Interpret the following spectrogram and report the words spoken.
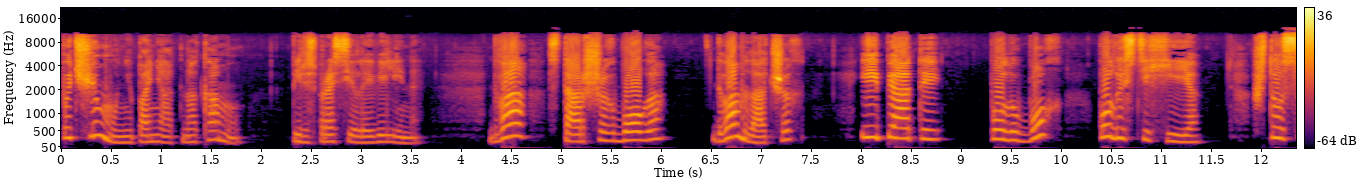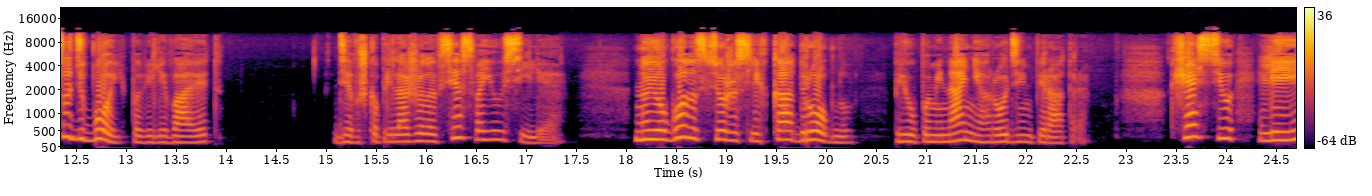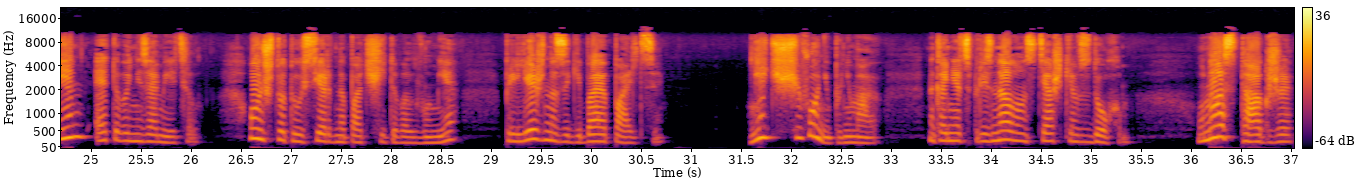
«Почему непонятно кому?» — переспросила Эвелина. «Два старших бога, два младших и пятый — полубог, полустихия, что судьбой повелевает». Девушка приложила все свои усилия, но ее голос все же слегка дрогнул при упоминании о роде императора. К счастью, Леин этого не заметил. Он что-то усердно подсчитывал в уме, прилежно загибая пальцы. «Ничего не понимаю», — наконец признал он с тяжким вздохом. «У нас так же.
